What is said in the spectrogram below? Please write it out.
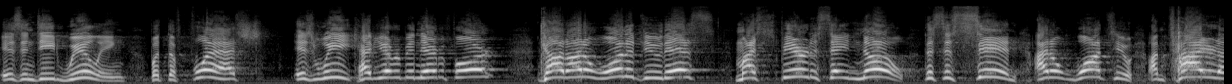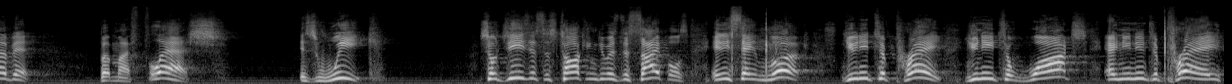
is indeed willing, but the flesh is weak. Have you ever been there before? God, I don't want to do this. My spirit is saying, no, this is sin. I don't want to. I'm tired of it. But my flesh is weak. So Jesus is talking to his disciples and he's saying, look, you need to pray. You need to watch and you need to pray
